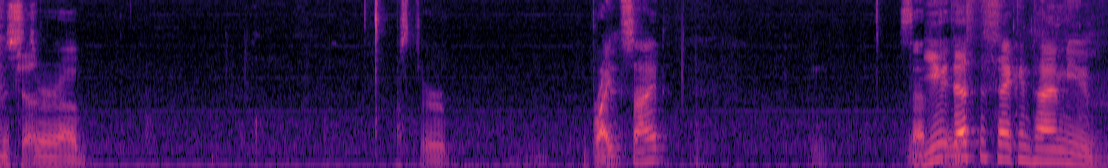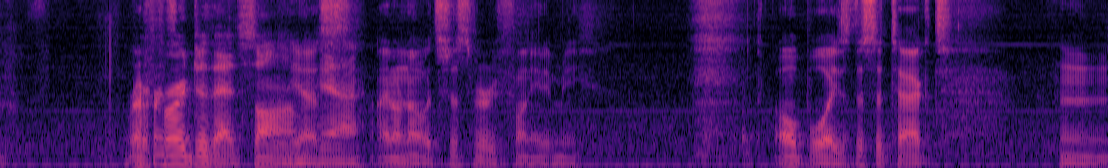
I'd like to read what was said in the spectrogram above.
Mr. Uh, Mr. Brightside. That You, the that's the second time you've reference? referred to that song. Yes. Yeah. I don't know. It's just very funny to me. Oh boy, is this attacked? Hmm.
